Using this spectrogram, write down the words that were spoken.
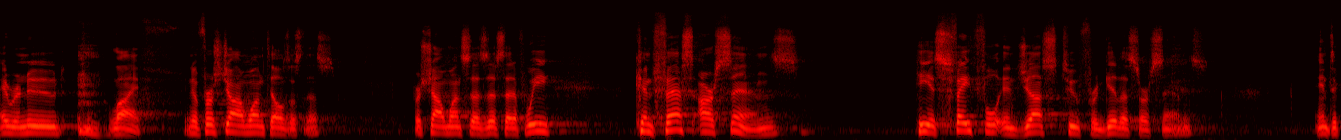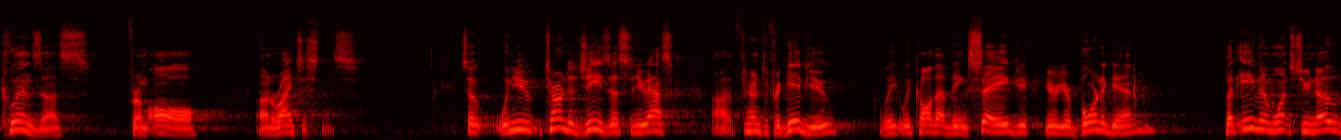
a renewed life. You know, 1 John 1 tells us this. First John 1 says this that if we confess our sins, he is faithful and just to forgive us our sins and to cleanse us from all unrighteousness. So when you turn to Jesus and you ask uh, for him to forgive you, we, we call that being saved. You, you're, you're born again. But even once you know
